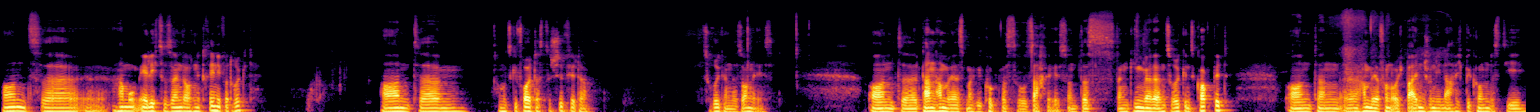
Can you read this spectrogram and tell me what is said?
und äh, haben, um ehrlich zu sein, da auch eine Träne verdrückt. Und ähm, haben uns gefreut, dass das Schiff wieder zurück an der Sonne ist. Und äh, dann haben wir erstmal geguckt, was so Sache ist. Und das, dann gingen wir dann zurück ins Cockpit. Und dann äh, haben wir von euch beiden schon die Nachricht bekommen, dass die,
